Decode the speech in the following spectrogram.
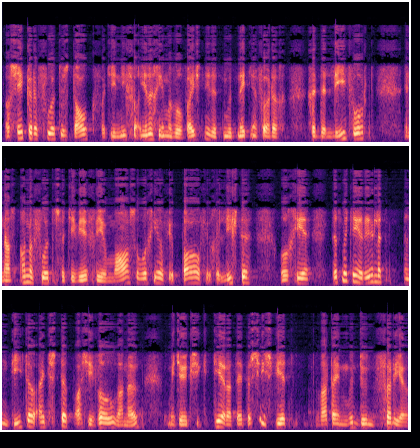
Daar sekere fotos dalk wat jy nie vir enige iemand wil wys nie, dit moet net eenvoudig gedelete word. En daar's ander fotos wat jy weer vir jou ma sou wil gee of jou pa of jou geliefde wil gee. Dit moet jy redelik in detail uitstip as jy wil dan nou met jou eksekuteur dat hy presies weet wat hy moet doen vir jou.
